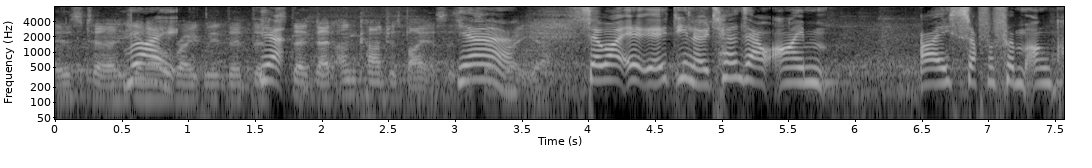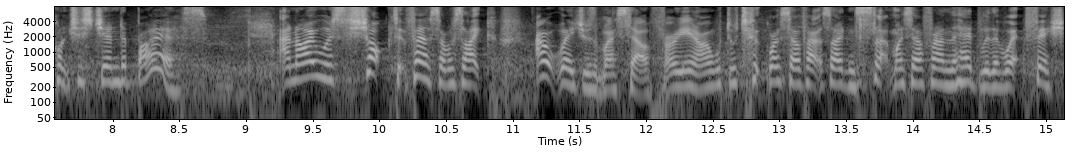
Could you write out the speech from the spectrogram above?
is to, you right. know, right, that, yeah. that, that unconscious bias. Yeah. Said, right, yeah. So, I, it, you know, it turns out I'm, I suffer from unconscious gender bias. And I was shocked at first. I was like outraged with myself. Or, you know, I took myself outside and slapped myself around the head with a wet fish.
